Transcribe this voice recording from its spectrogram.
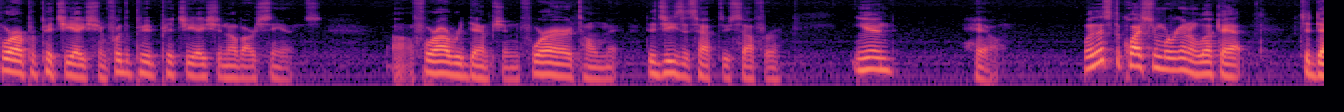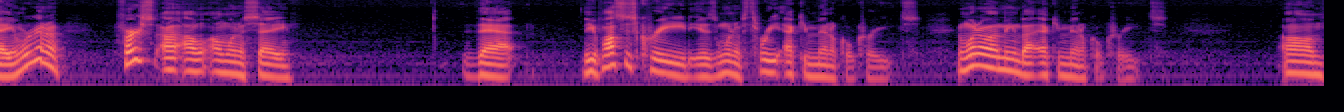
for our propitiation, for the propitiation of our sins, uh, for our redemption, for our atonement, did Jesus have to suffer in hell? Well, that's the question we're going to look at today. And we're going to, first, I, I, I want to say that the Apostles' Creed is one of three ecumenical creeds. And what do I mean by ecumenical creeds? Um,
